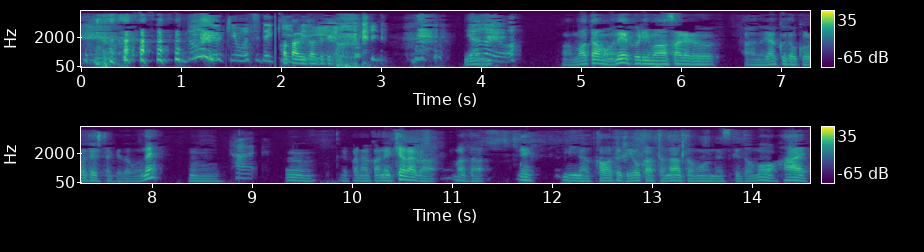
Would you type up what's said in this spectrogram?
どういう気持ちで聞いて語りかけてくる。やだよ。まあまたもね、振り回される、あの、役どころでしたけどもね。うん。はい。うん。なかなかね、キャラがまたね、みんな変わっててよかったなと思うんですけども、はい。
